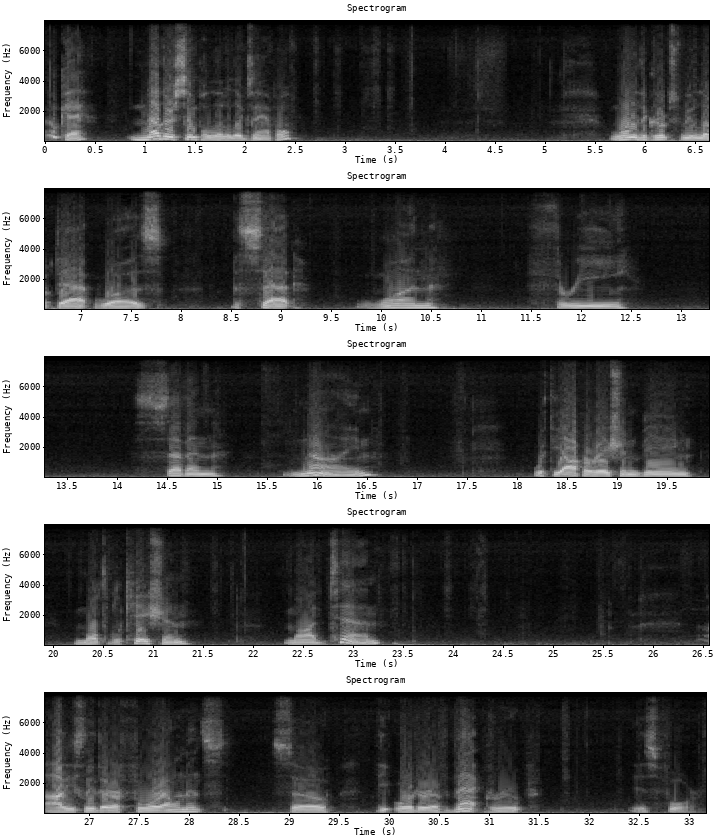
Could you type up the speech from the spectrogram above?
Okay, Another simple little example. One of the groups we looked at was the set 1, 3, 7, 9, with the operation being multiplication mod 10. Obviously there are four elements, so the order of that group is 4.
